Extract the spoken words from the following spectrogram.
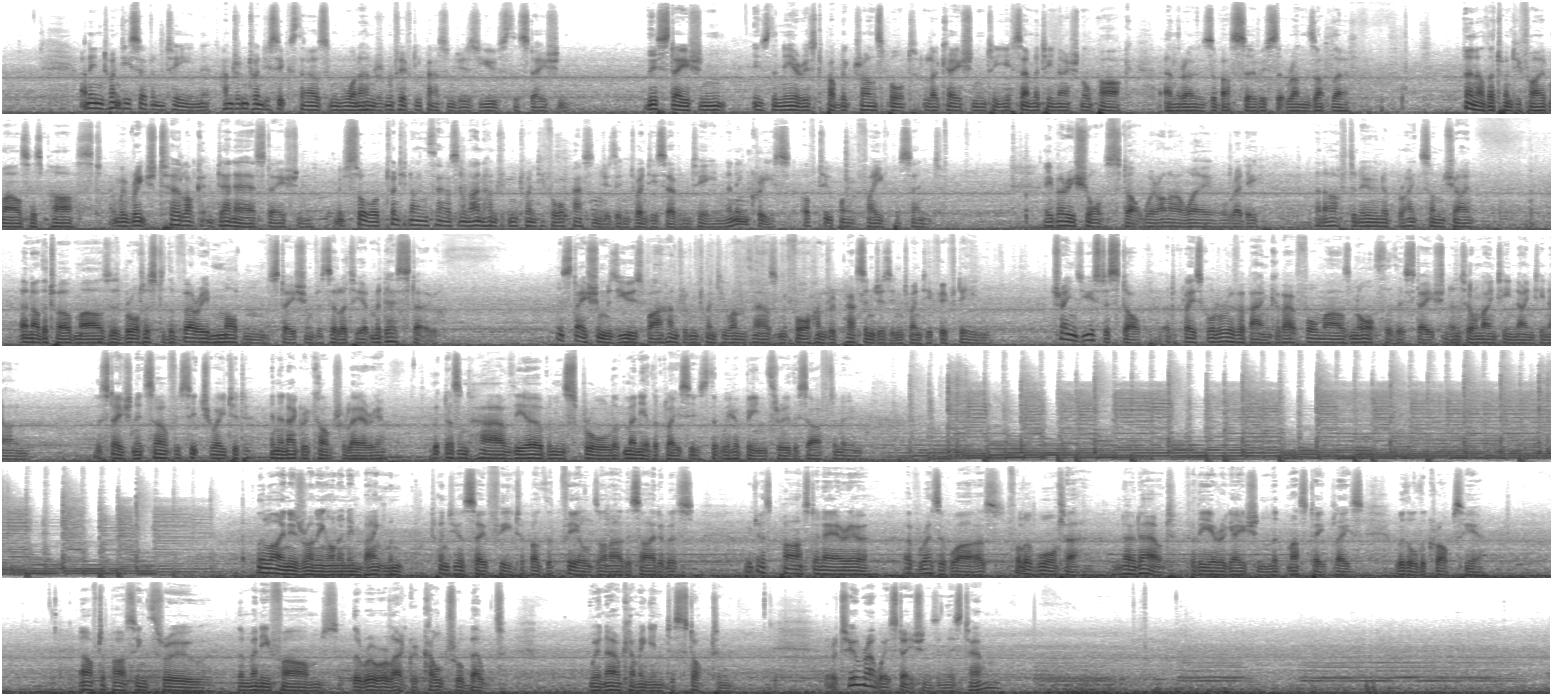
And in 2017, 126,150 passengers used the station. This station is the nearest public transport location to Yosemite National Park, and there is a bus service that runs up there. Another 25 miles has passed, and we've reached Turlock Denair station, which saw 29,924 passengers in 2017, an increase of 2.5%. A very short stop, we're on our way already. An afternoon of bright sunshine. Another 12 miles has brought us to the very modern station facility at Modesto. This station was used by 121,400 passengers in 2015. Trains used to stop at a place called Riverbank, about four miles north of this station, until 1999. The station itself is situated in an agricultural area that doesn't have the urban sprawl of many of the places that we have been through this afternoon. The line is running on an embankment 20 or so feet above the fields on either side of us. We just passed an area of reservoirs full of water no doubt for the irrigation that must take place with all the crops here. After passing through the many farms, the rural agricultural belt, we're now coming into Stockton. There are two railway stations in this town.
